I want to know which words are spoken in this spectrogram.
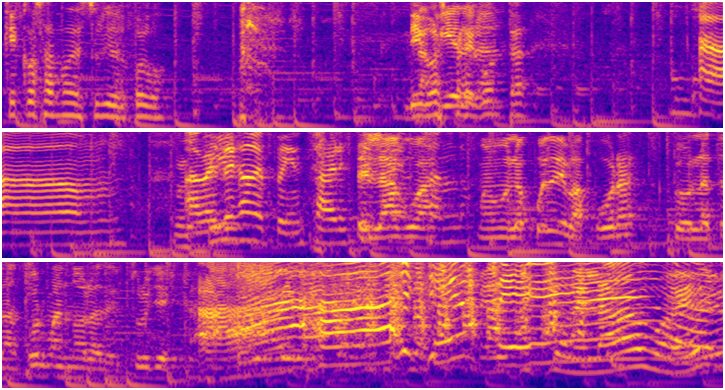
¿qué cosa no destruye el fuego? Digo, es pregunta. Ah, Pues a ver, sí. déjame pensar. Estoy El agua, pensando. bueno, la puede evaporar, pero la transforma, no la destruye. ¡Ay, qué feo! del agua, ¿eh?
